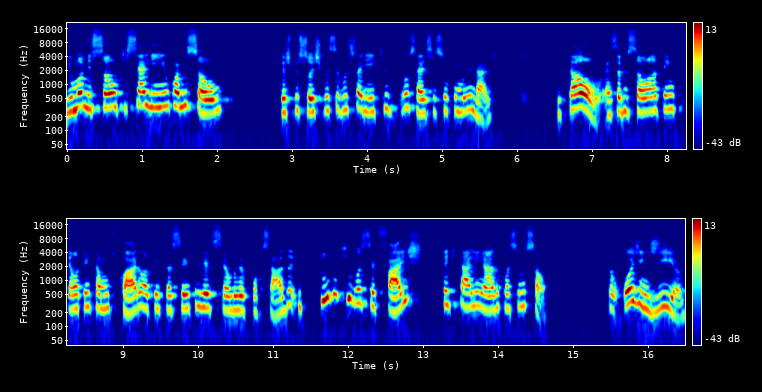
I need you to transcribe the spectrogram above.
e uma missão que se alinhe com a missão das pessoas que você gostaria que trouxesse a sua comunidade. Então, essa missão ela tem, ela tem que estar muito clara, ela tem que estar sempre sendo reforçada e tudo que você faz tem que estar alinhado com essa missão. Então, hoje em dia,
